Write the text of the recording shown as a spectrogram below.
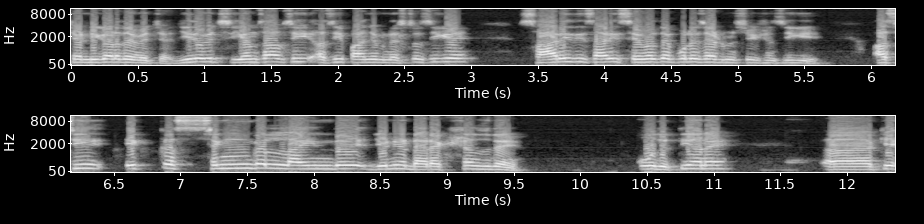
ਚੰਡੀਗੜ੍ਹ ਦੇ ਵਿੱਚ ਜਿਹਦੇ ਵਿੱਚ ਸੀਐਮ ਸਾਹਿਬ ਸੀ ਅਸੀਂ ਪੰਜ ਮਿਨਿਸਟਰ ਸੀਗੇ। ਸਾਰੀ ਦੀ ਸਾਰੀ ਸਿਵਲ ਤੇ ਪੁਲਿਸ ਐਡਮਿਨਿਸਟ੍ਰੇਸ਼ਨ ਸੀਗੀ। ਅਸੀਂ ਇੱਕ ਸਿੰਗਲ ਲਾਈਨ ਦੇ ਜਿਹੜੀਆਂ ਡਾਇਰੈਕਸ਼ਨਸ ਨੇ ਉਹ ਦਿੱਤੀਆਂ ਨੇ। ਕਿ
